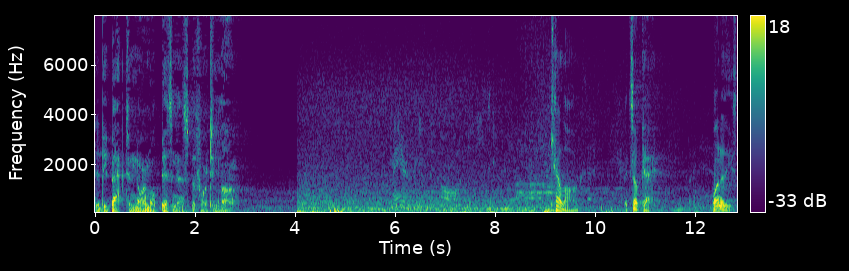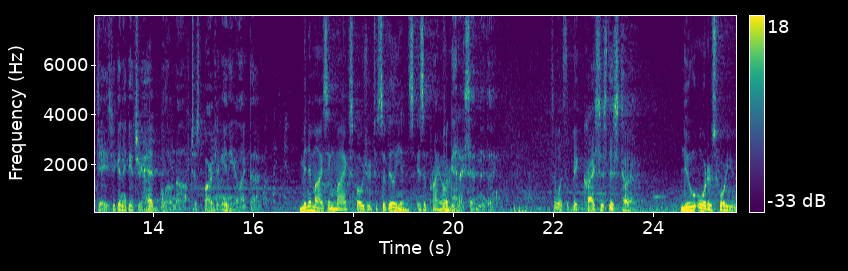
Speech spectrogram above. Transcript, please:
It'd be back to normal business before too long. Mayor. Kellogg. It's okay. One of these days you're gonna get your head blown off just barging in here like that. Minimizing my exposure to civilians is a priority. Forget I said anything. So what's the big crisis this time? New orders for you.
